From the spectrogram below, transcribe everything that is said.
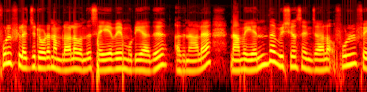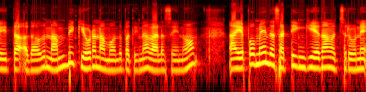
ஃபுல் ஃப்ளெஜோடு நம்மளால் வந்து செய்யவே முடியாது. அதனால் நம்ம எந்த விஷயம் செஞ்சாலும் ஃபுல் ஃபெய்த்தாக அதாவது நம்பிக்கையோடு நம்ம வந்து பார்த்திங்கன்னா வேலை செய்யணும். நான் எப்போவுமே இந்த சட்டி இங்கேயே தான் வச்சுருவேனே.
